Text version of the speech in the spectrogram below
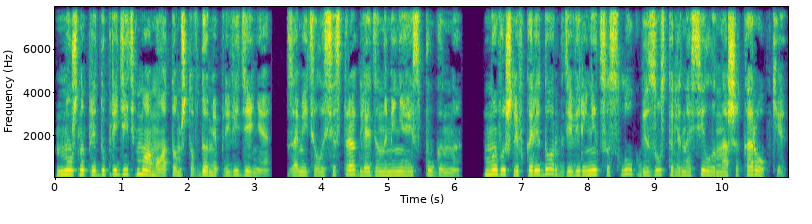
«Нужно предупредить маму о том, что в доме привидения», заметила сестра, глядя на меня испуганно. Мы вышли в коридор, где вереница слуг без устали носила наши коробки.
